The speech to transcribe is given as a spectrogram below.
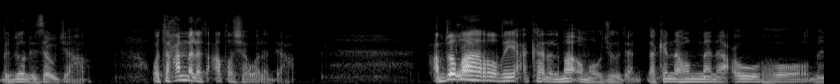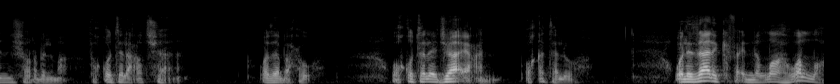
بدون زوجها وتحملت عطش ولدها. عبد الله الرضيع كان الماء موجودا لكنهم منعوه من شرب الماء فقتل عطشانا وذبحوه وقتل جائعا وقتلوه. ولذلك فإن الله والله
